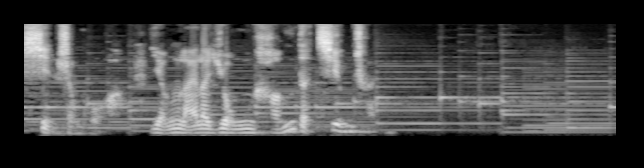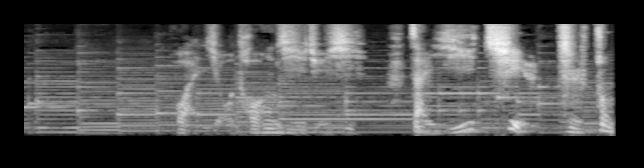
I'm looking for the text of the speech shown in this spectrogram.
新生活迎来了永恒的清晨。万有同一局意，在一切之中。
